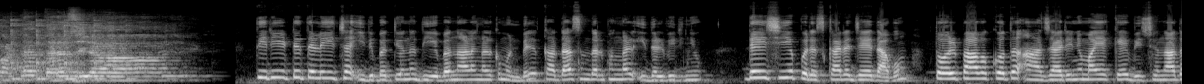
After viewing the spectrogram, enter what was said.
പട്ടത്തരസിയാ തിരിയിട്ട് തെളിയിച്ച ഇരുപത്തിയൊന്ന് ദീപനാളങ്ങൾക്ക് മുൻപിൽ കഥാസന്ദർഭങ്ങൾ ഇതൾ വിരിഞ്ഞു. ദേശീയ പുരസ്കാര ജേതാവും തോൽപ്പാവക്കോത്ത് ആചാര്യനുമായ കെ. വിശ്വനാഥ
